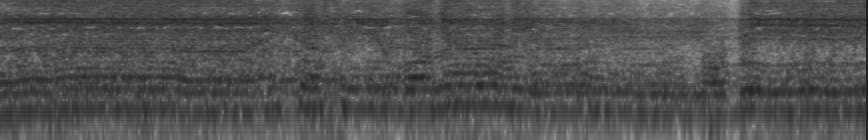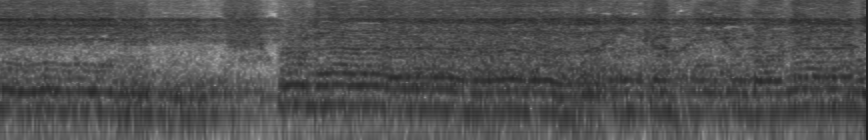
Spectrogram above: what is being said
أولئك في ضلال مبين. أولئك في ضلال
